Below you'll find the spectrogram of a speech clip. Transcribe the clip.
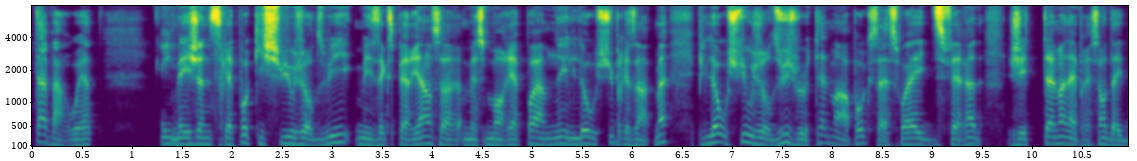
tabarouette. Et- Mais je ne serais pas qui je suis aujourd'hui. Mes expériences me m'auraient pas amené là où je suis présentement. Puis là où je suis aujourd'hui, je veux tellement pas que ça soit différent. J'ai tellement l'impression d'être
